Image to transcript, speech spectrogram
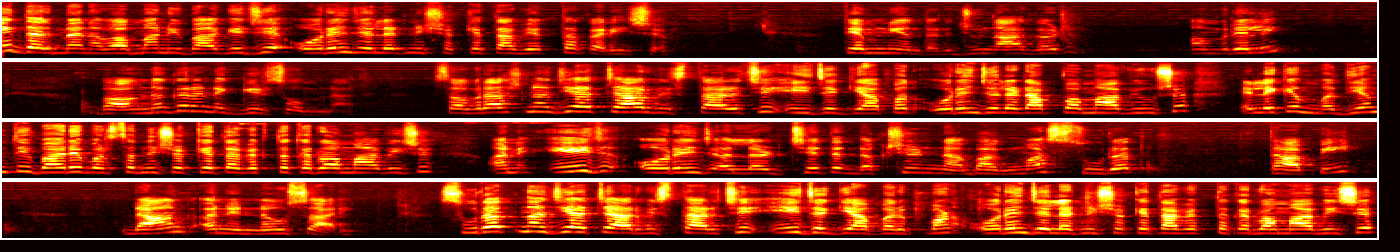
એ દરમિયાન હવામાન વિભાગે જે ઓરેન્જ એલર્ટની શક્યતા વ્યક્ત કરી છે, તેમની અંદર જુનાગઢ, અમરેલી, ભાવનગર અને ગીર સોમનાથ. સૌરાષ્ટ્રના જે આ ચાર વિસ્તાર છે, એ જગ્યા પર ઓરેન્જ એલર્ટ આપવામાં આવ્યું છે. એટલે કે મધ્યમથી ભારે વરસાદની શક્યતા વ્યક્ત કરવામાં આવી છે. અને એ જ ઓરેન્જ એલર્ટ છે તે દક્ષિણના ભાગમાં સુરત, તાપી, ડાંગ અને નવસારી. સુરતના જે આ ચાર વિસ્તાર છે, એ જગ્યા પર પણ ઓરેન્જ એલર્ટની શક્યતા વ્યક્ત કરવામાં આવી છે.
